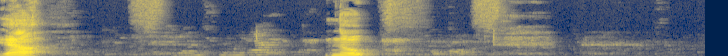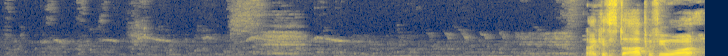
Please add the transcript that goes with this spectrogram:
Yeah. Nope. I can stop if you want.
